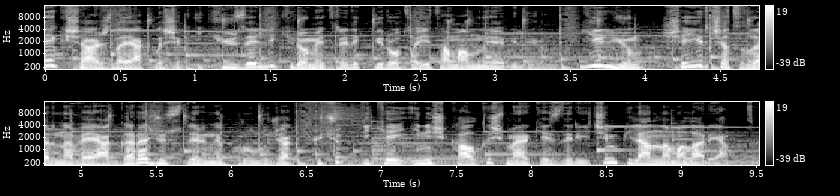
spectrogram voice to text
Tek şarjla yaklaşık 250 kilometrelik bir rotayı tamamlayabiliyor. Yilium, şehir çatılarına veya garaj üstlerine kurulacak küçük dikey iniş kalkış merkezleri için planlamalar yaptı.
